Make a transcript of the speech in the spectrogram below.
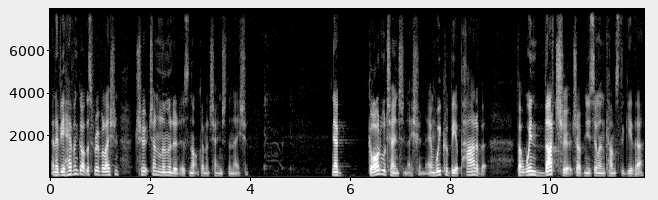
And if you haven't got this revelation, Church Unlimited is not going to change the nation. Now, God will change the nation, and we could be a part of it. But when the church of New Zealand comes together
